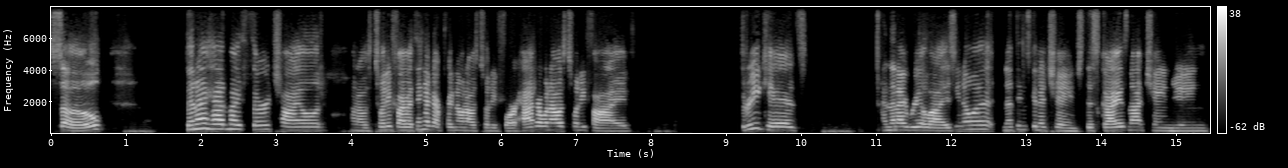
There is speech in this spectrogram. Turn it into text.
So then I had my third child when I was 25. I think I got pregnant when I was 24. Had her when I was 25. Three kids. And then I realized, you know what? Nothing's going to change. This guy is not changing.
